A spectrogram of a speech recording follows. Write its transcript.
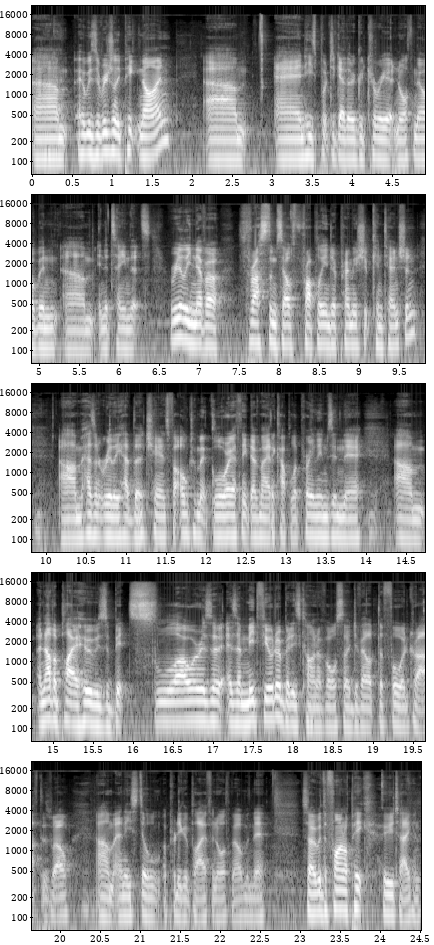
um, who was originally pick nine. Um, and he's put together a good career at North Melbourne um, in a team that's really never thrust themselves properly into premiership contention. Um, hasn't really had the chance for ultimate glory. I think they've made a couple of prelims in there. Um, another player who is a bit slower as a, as a midfielder, but he's kind of also developed the forward craft as well. Um, and he's still a pretty good player for North Melbourne there. So with the final pick, who are you taking?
